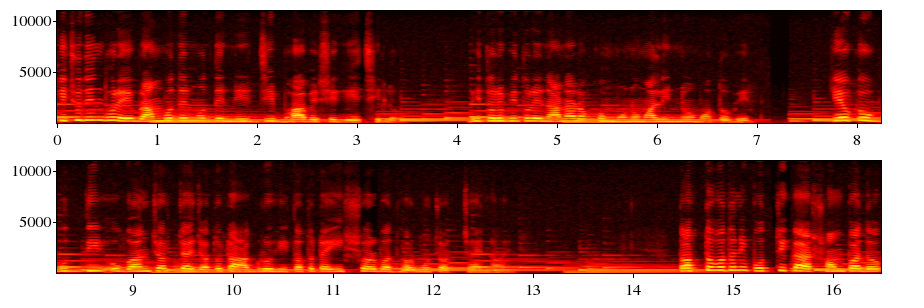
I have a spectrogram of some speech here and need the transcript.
কিছুদিন ধরে ব্রাহ্মদের মধ্যে নির্জীব ভাব এসে গিয়েছিল। ভিতরে ভিতরে নানা রকম মনোমালিন্য মতভেদ। কেউ কেউ বুদ্ধি ও গান চর্চায় যতটা আগ্রহী, ততটা ঈশ্বর বা ধর্মচর্চায় নয়। তত্ত্ববোধনী পত্রিকার সম্পাদক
